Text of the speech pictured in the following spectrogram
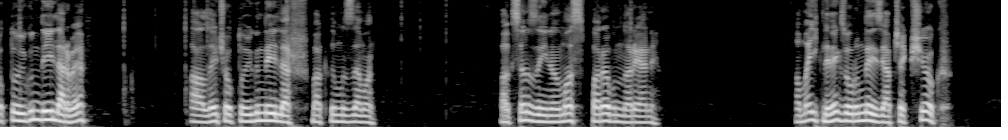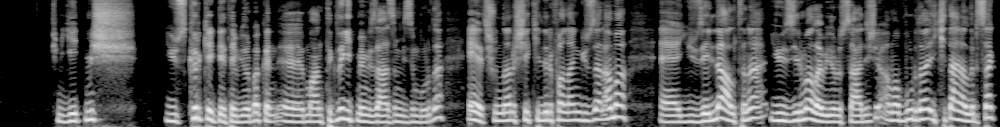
çok da uygun değiller be. Vallahi çok da uygun değiller baktığımız zaman. Baksanıza inanılmaz para bunlar yani. Ama eklemek zorundayız. Yapacak bir şey yok. Şimdi 70 140 ekletebiliyor. Bakın e, mantıklı gitmemiz lazım bizim burada. Evet şunların şekilleri falan güzel ama e, 150 altına 120 alabiliyoruz sadece. Ama burada iki tane alırsak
